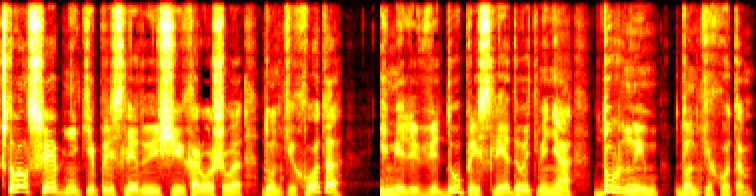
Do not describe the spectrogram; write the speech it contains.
что волшебники, преследующие хорошего Дон Кихота, имели в виду преследовать меня дурным Дон Кихотом.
